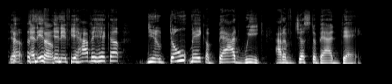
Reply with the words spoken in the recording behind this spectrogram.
Yeah. And if and if you have a hiccup, you know, don't make a bad week out of just a bad day.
